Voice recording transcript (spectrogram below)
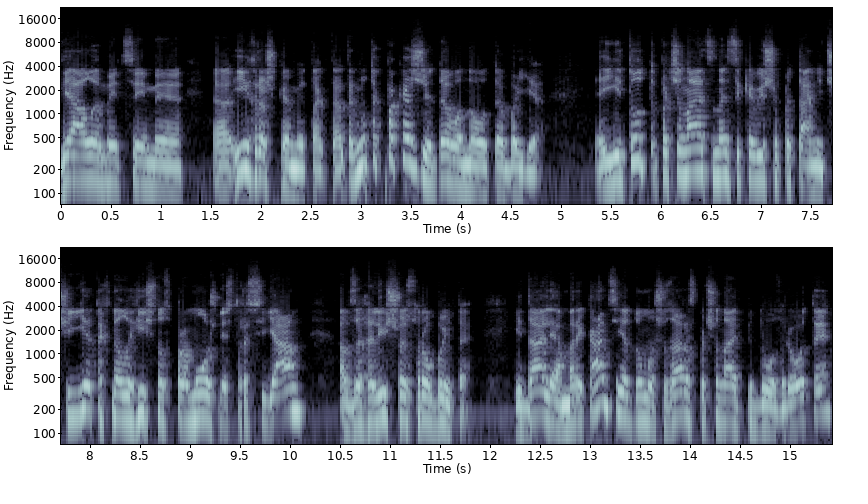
вялими цими е, іграшками. Так, так. Ну так покажи, де воно у тебе є. І тут починається найцікавіше питання: чи є технологічна спроможність росіян а взагалі щось робити? І далі американці, я думаю, що зараз починають підозрювати,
